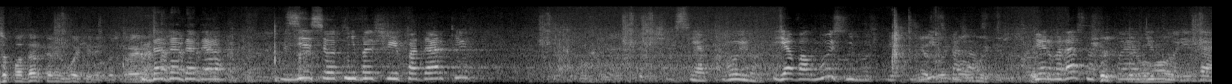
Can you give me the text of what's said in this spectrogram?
За подарками в очередь выстраиваем. Да, да, да, да. Здесь вот небольшие подарки. Я открою. Я волнуюсь немножко. Извините, пожалуйста. Первый раз на такой аудитории, да.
